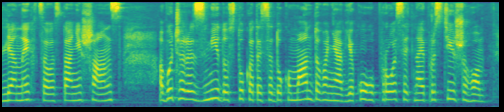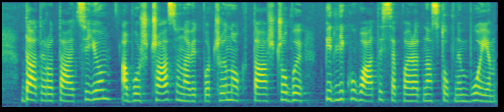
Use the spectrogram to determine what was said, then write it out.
для них це останній шанс, аби через ЗМІ достукатися до командування, в якого просять найпростішого дати ротацію або ж часу на відпочинок та щоби підлікуватися перед наступним боєм.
